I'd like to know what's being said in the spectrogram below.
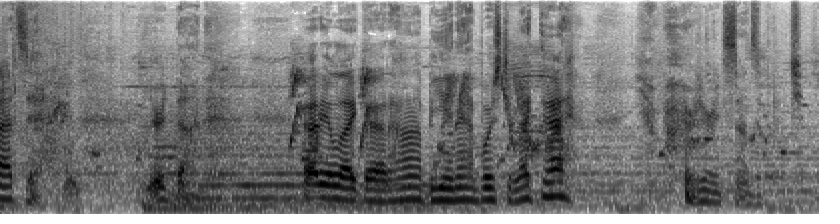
That's it. You're done. How do you like that, huh? Being ambushed, you like that? You murdering sons of bitches.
